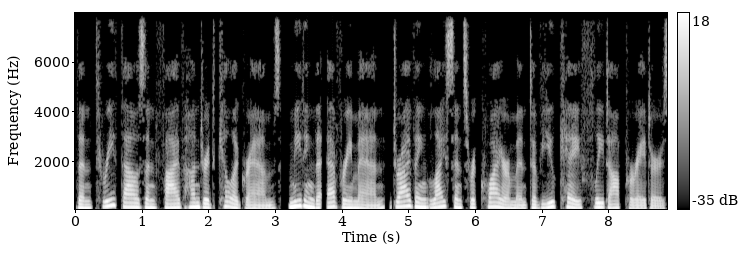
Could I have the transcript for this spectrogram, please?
than 3,500 kg, meeting the «everyman» driving licence requirement of UK fleet operators.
